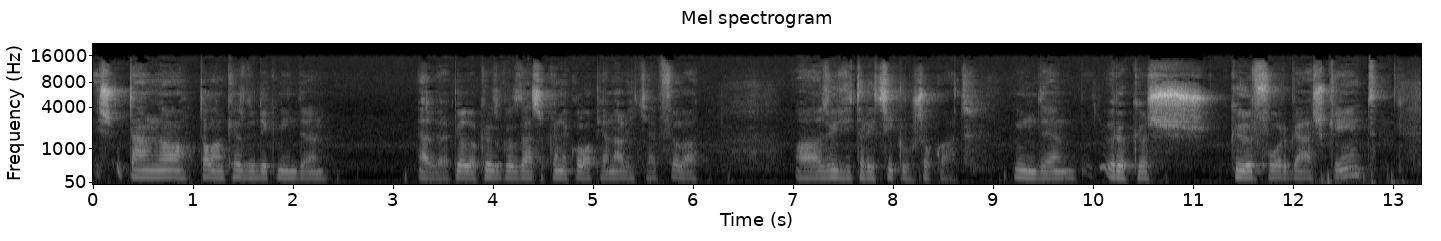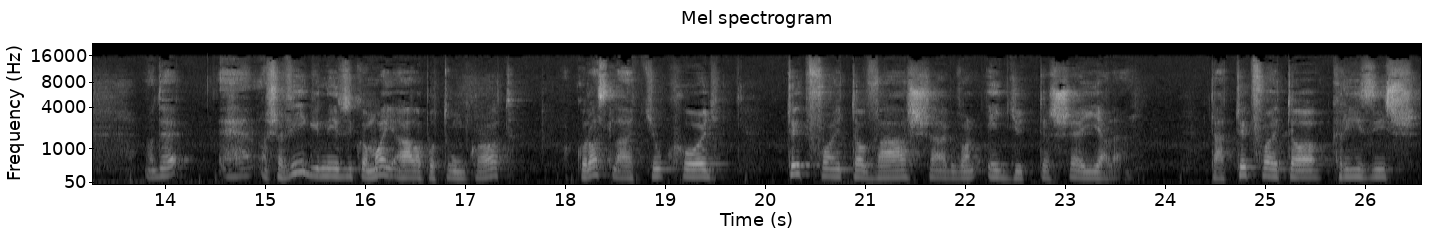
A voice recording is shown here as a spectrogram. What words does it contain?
és utána talán kezdődik minden előre. Például a közgazdászok ennek alapján állítják fel a, az ügyviteli ciklusokat. Minden örökös körforgásként. Na de eh, most ha végignézzük a mai állapotunkat, akkor azt látjuk, hogy többfajta válság van együttesen jelen. Tehát többfajta krízis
